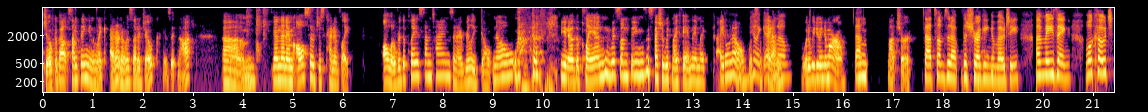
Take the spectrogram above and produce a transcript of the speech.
joke about something and I'm like, I don't know, is that a joke? Is it not? Um, and then I'm also just kind of like all over the place sometimes, and I really don't know, you know, the plan with some things, especially with my family. I'm like, I don't know. What's like, the plan? I don't know. What are we doing tomorrow? That, mm, not sure. That sums it up. The shrugging emoji. Amazing. Well, coach,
